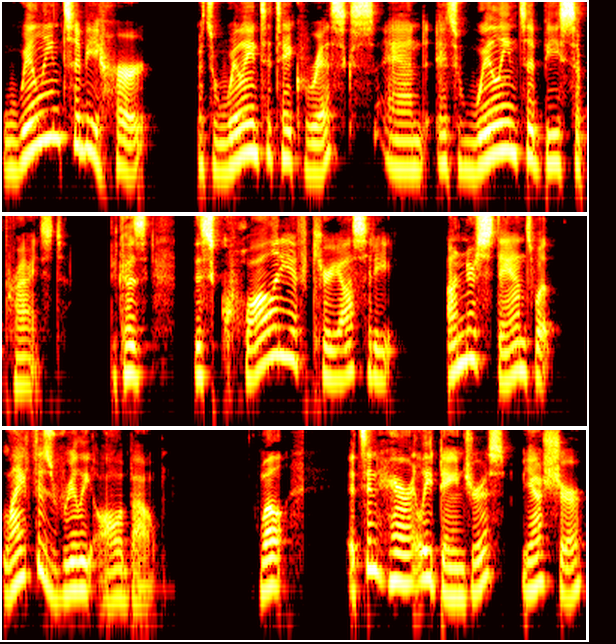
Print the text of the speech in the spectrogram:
willing to be hurt, it's willing to take risks, and it's willing to be surprised. Because this quality of curiosity understands what life is really all about. Well, it's inherently dangerous, yeah, sure.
